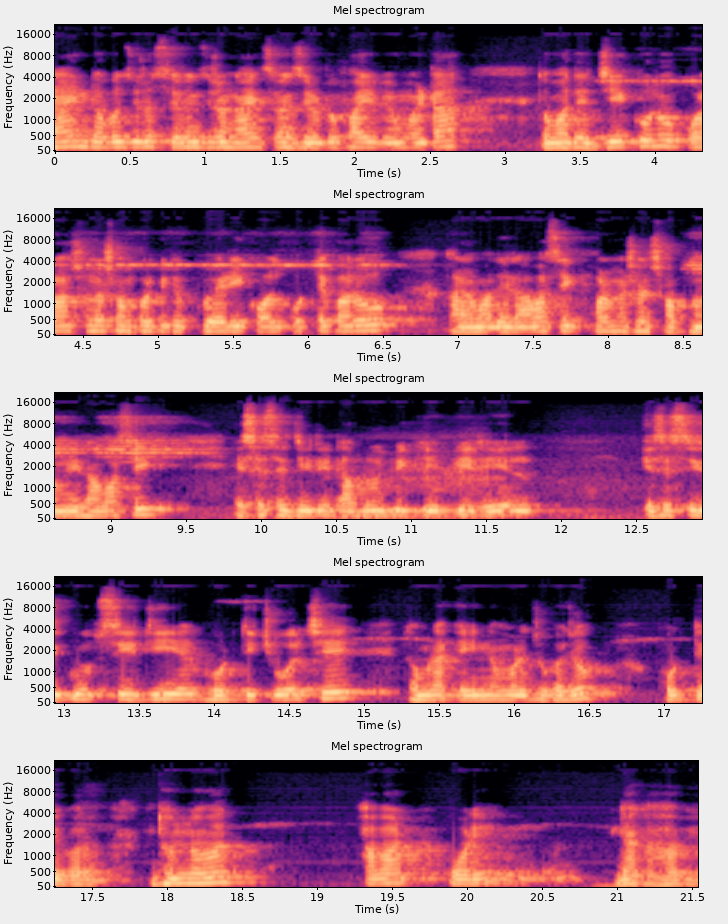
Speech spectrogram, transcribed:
nine double zero seven zero nine seven zero two five এবং এটা তোমাদের যে কোনো পড়াশোনা সম্পর্কিত কোয়ারি কল করতে পারো। আর আমাদের আবাসিক ফরমেশন স্বপ্ননীর আবাসিক। SSC, GD WP KP rail, SSC group C, D এর ভর্তি চলছে। তোমরা এই নম্বরে যোগাযোগ করতে পারো। ধন্যবাদ। আবার পরে দেখা হবে।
